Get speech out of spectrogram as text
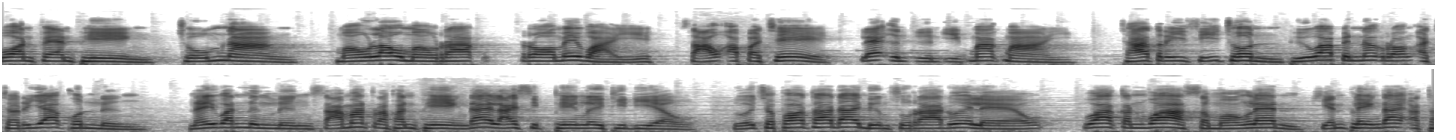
วอนแฟนเพลง โฉมนาง เมาเล้าเมารัก รอไม่ไหว สาวอัปปาเช่ และอื่นๆอีกมากมาย ชาตรีสีชนถือว่าเป็นนักร้องอัจฉริยะคนหนึ่ง ในวันหนึ่งหนึ่งสามารถประพันธ์เพลงได้หลายสิบเพลงเลยทีเดียว โดยเฉพาะถ้าได้ดื่มสุราด้วยแล้ว ว่ากันว่าสมองแล่นเขียนเพลงได้อัธ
